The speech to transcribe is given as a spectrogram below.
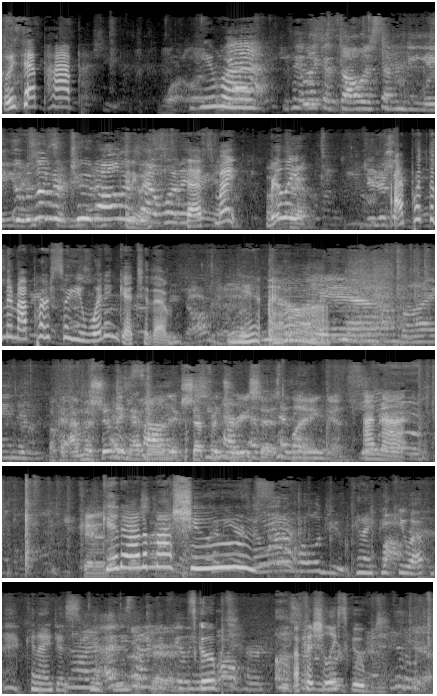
Who's that pup? What, like- You are. like a dollar seventy-eight. It was under two dollars Anyway, at one that's my. Really? Okay. I put them in my purse so you wouldn't get to them. Yeah. Yeah. Mine and Okay, I'm assuming I saw everyone except for Teresa is playing, yeah? I'm not. Ken, Get out of my I shoes. want to hold you. Can I pick you up? Can I just scoop you? Okay. Scooped. Officially scooped. Yeah.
